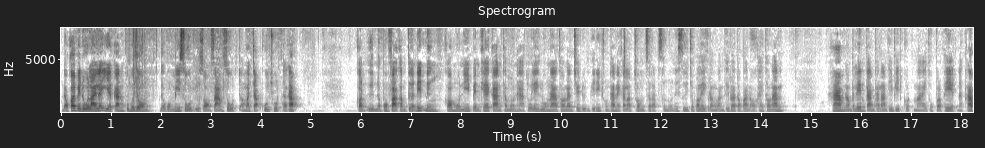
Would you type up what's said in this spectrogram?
เดี๋ยวค่อยไปดูรายละเอียดกันคุณผู้ชม เดี๋ยวผมมีสูตรอยู่ 2-3 สูตร เอามาจับคู่ชุดนะครับ ก่อนอื่นเดี๋ยวผมฝากคำเตือนนิดนึง ข้อมูลนี้เป็นแค่การคำนวณหาตัวเลขล่วงหน้าเท่านั้นใช้ดุลพินิจของท่านในการรับชมสนับสนุนให้ซื้อเฉพาะเลขรางวัลที่รัฐบาลออกให้เท่านั้น ห้ามนำไปเล่นการพนันที่ผิดกฎหมายทุกประเภทนะครับ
